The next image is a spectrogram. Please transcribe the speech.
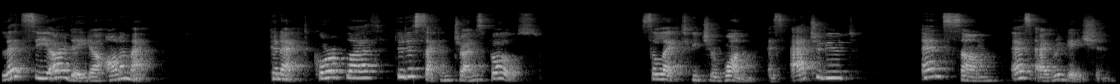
Let's see our data on a map. Connect choropleth to the second transpose. Select feature 1 as attribute and sum as aggregation.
